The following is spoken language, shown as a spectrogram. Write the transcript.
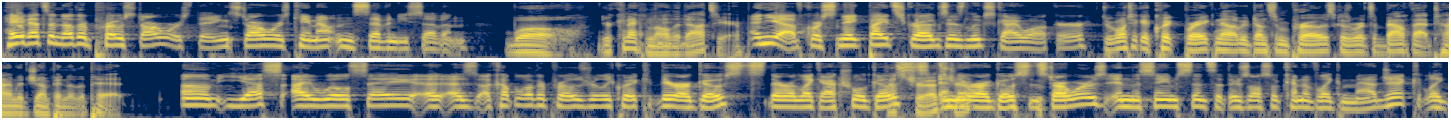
Hey, that's another pro Star Wars thing. Star Wars came out in 77. Whoa, you're connecting all the dots here. And yeah, of course, Snakebite Scruggs is Luke Skywalker. Do we want to take a quick break now that we've done some pros because it's about that time to jump into the pit? Um, yes, I will say, uh, as a couple other pros, really quick, there are ghosts. There are like actual ghosts, true, that's and true. there are ghosts in Star Wars. In the same sense that there's also kind of like magic. Like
